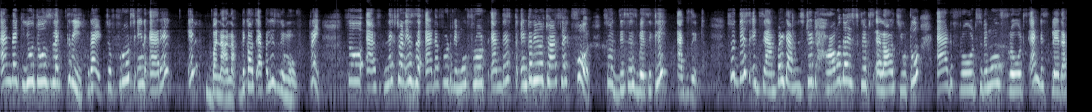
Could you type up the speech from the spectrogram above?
And like you choose like 3 right? So fruits in array in banana. Because apple is removed right so next one is add a fruit remove fruit and this enter your choice like 4 so this is basically exit so this example demonstrates how the scripts allows you to add fruits, remove fruits and display the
